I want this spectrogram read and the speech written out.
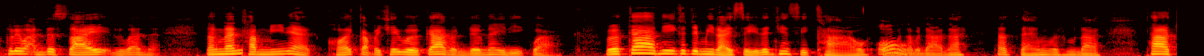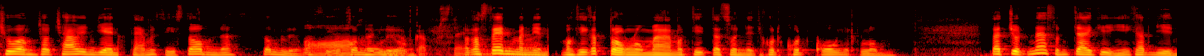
เขาเรียกว่า underside หรือว่าเนี่ยดังนั้นคำนี้เนี่ยขอให้กลับไปใช้ virga แบบเดิมได้ดีกว่า virga นี่ก็จะมีหลายสีเช่นสีขาวโอ้ธรรมดานะ ถ้าแสงมันธรรมดา ถ้าช่วงเช้าๆเย็นๆแสงเป็นสีส้มเนอะส้มเหลืองก็อสีส้มเหลือง อ๋อขึ้นอยู่กับแสงแล้วก็เส้นมันเนี่ยบางทีก็ตรงลงมาบางทีแต่ส่วนใหญ่จะคดๆโค้งจากลม แต่จุดน่าสนใจคืออย่างนี้ครับยิน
